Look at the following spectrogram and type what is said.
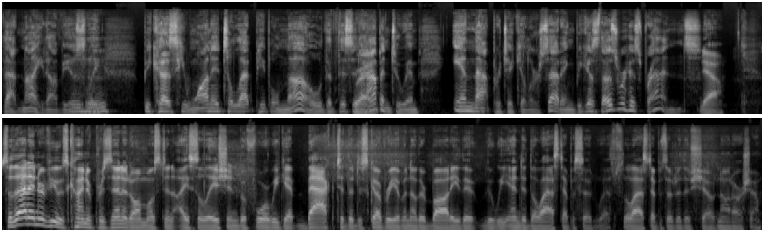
that night, obviously, mm-hmm. because he wanted to let people know that this had Right. happened to him in that particular setting because those were his friends. Yeah. So that interview is kind of presented almost in isolation before we get back to the discovery of another body that, that we ended the last episode with, the last episode of this show, not our show.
